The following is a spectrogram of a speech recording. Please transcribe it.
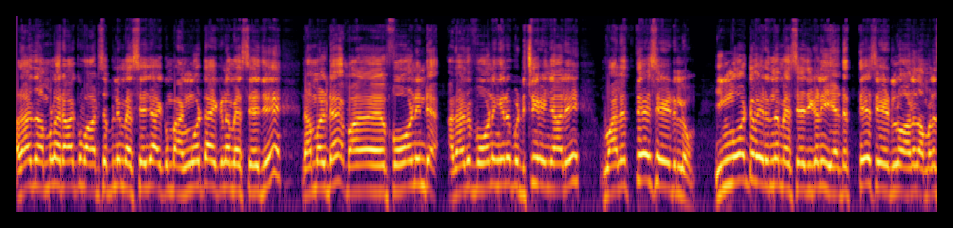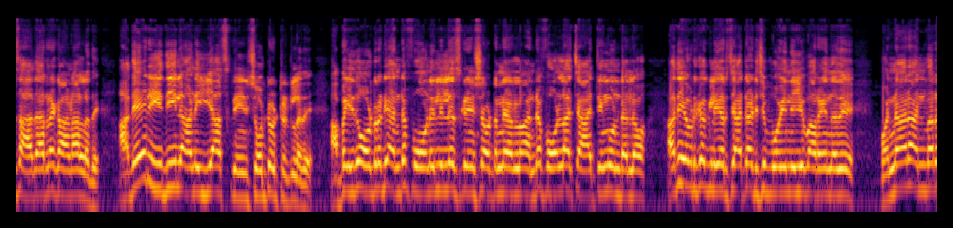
അതായത് നമ്മൾ ഒരാൾക്ക് വാട്സപ്പിൽ മെസ്സേജ് അയക്കുമ്പോൾ അങ്ങോട്ട് അയക്കുന്ന മെസ്സേജ് നമ്മളുടെ ഫോണിന്റെ അതായത് ഫോൺ ഇങ്ങനെ പിടിച്ചു കഴിഞ്ഞാൽ വലത്തെ സൈഡിലും ഇങ്ങോട്ട് വരുന്ന മെസ്സേജുകൾ ഇടത്തെ സൈഡിലുമാണ് നമ്മൾ സാധാരണ കാണാനുള്ളത് അതേ രീതിയിലാണ് ഈ ആ സ്ക്രീൻഷോട്ട് ഇട്ടിട്ടുള്ളത്. അപ്പോൾ ഇത് ഓൾറെഡി എന്റെ ഫോണിലുള്ള സ്ക്രീൻഷോട്ട് തന്നെയാണല്ലോ. എന്റെ ഫോണിൽ ആ ചാറ്റിംഗ് ഉണ്ടല്ലോ. അത് എവിടേക്ക് ക്ലിയർ ചാറ്റ് അടിച്ച് പോയി എന്ന് ഈ പറയുന്നത്? പൊന്നാര അൻവർ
